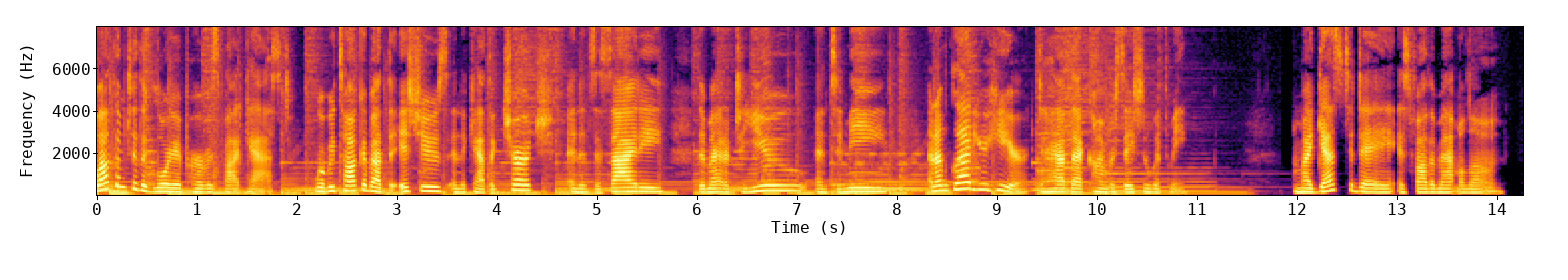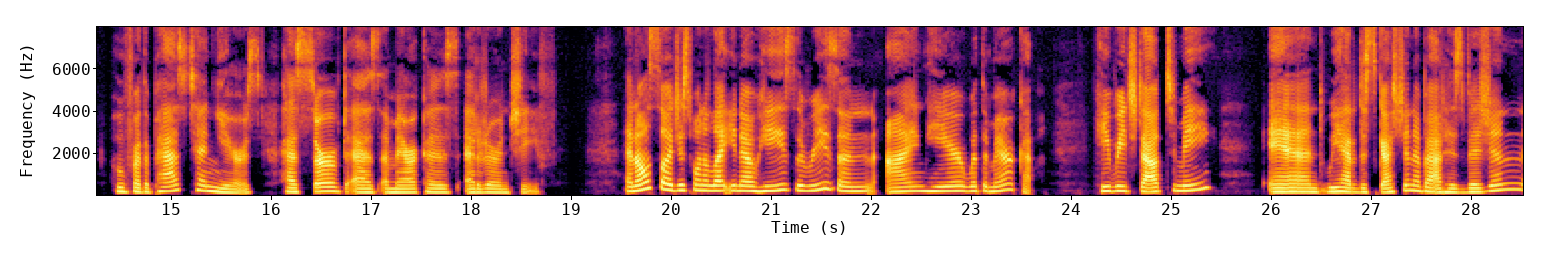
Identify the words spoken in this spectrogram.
Welcome to the Gloria Purvis podcast, where we talk about the issues in the Catholic Church and in society that matter to you and to me. And I'm glad you're here to have that conversation with me. My guest today is Father Matt Malone, who for the past 10 years has served as America's editor in chief. And also, I just want to let you know he's the reason I'm here with America. He reached out to me and we had a discussion about his vision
